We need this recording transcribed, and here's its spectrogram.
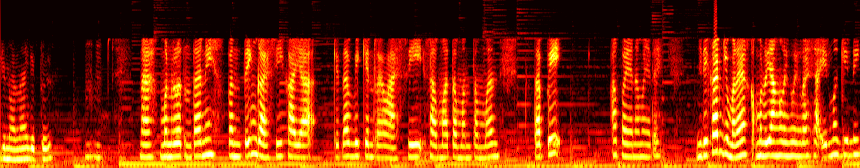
gimana gitu. Nah, menurut entah nih penting gak sih kayak kita bikin relasi sama teman-teman, tapi apa ya namanya teh? Jadi kan gimana ya? Menurut yang ling-ling rasain mah gini,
